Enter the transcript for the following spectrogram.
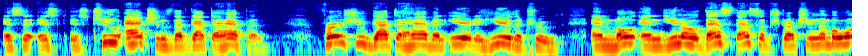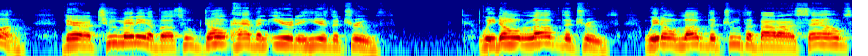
it's a, it's it's two actions that've got to happen. First, you got to have an ear to hear the truth. And mo- and you know that's that's obstruction number 1. There are too many of us who don't have an ear to hear the truth. We don't love the truth. We don't love the truth about ourselves.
